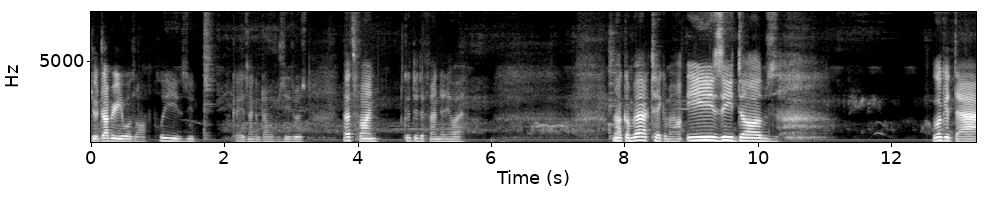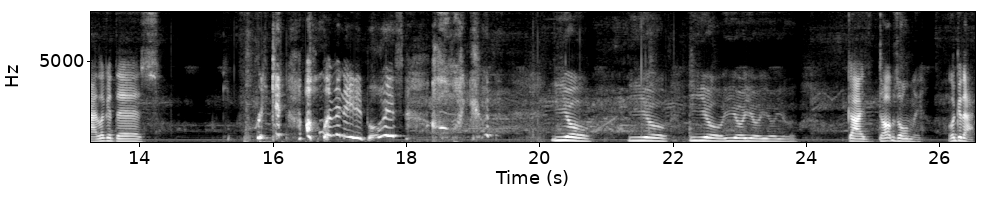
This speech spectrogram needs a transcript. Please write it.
Dude, drop your E-Wiz off. Please, dude. Okay, he's not gonna drop off his E-Wiz. That's fine. Good to defend anyway. Knock him back, take him out. Easy dubs. Look at that. Look at this. Freaking eliminated, boys. Oh my goodness. Yo. Yo. Yo, yo, yo, yo, yo. Guys, dubs only. Look at that.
